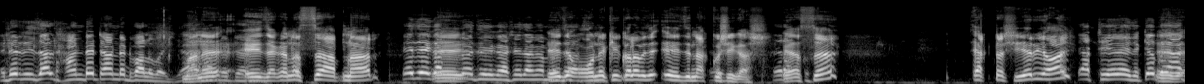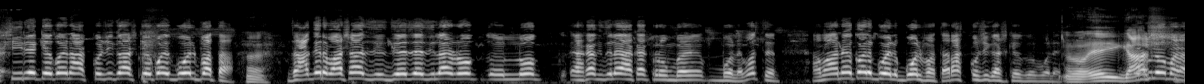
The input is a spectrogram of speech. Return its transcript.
এটার রেজাল্ট হান্ড্রেড হান্ড্রেড ভালো ভাই মানে এই জায়গা হচ্ছে আপনার এই যে গাছ এই যে এই যে কলাম এই এ হচ্ছে একটা শিয়ারই হয়। একটা এই যে কেউ কয় শিরে কেউ কয় নাককশি গাছ কেউ কয় গোল পাতা। হ্যাঁ। জাগের ভাষা যে যে জেলার লোক লোক এক এক জেলায় এক এক রকম বলে বুঝছেন? আমার অনেক গোল গোল পাতা রাক্ষসী গাছ কেউ কেউ বলে। ও এই মারা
